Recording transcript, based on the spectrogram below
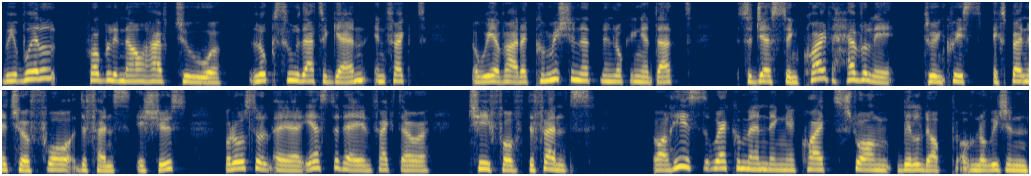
we will probably now have to uh, look through that again. In fact, we have had a commission that's been looking at that, suggesting quite heavily to increase expenditure for defense issues. But also uh, yesterday, in fact, our chief of defense, well, he's recommending a quite strong build-up of Norwegian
